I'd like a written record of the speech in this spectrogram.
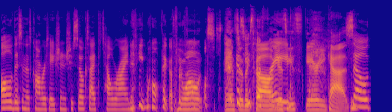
all of this in this conversation. She's so excited to tell Ryan and he won't pick up He won't answer the he's call because he's scaredy cat. So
